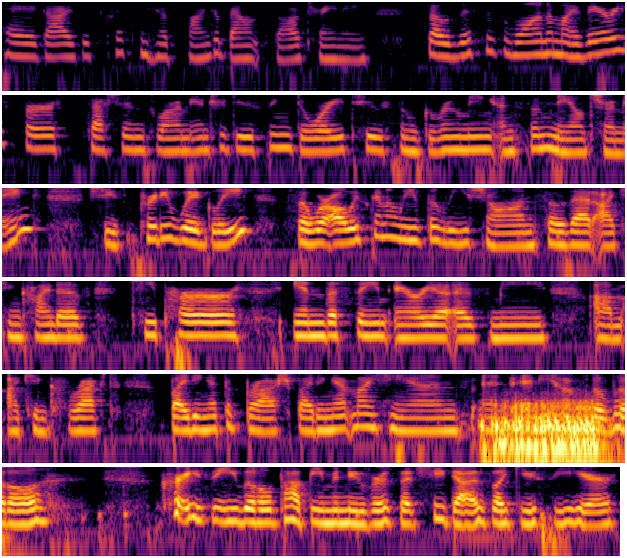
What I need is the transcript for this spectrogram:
Hey guys, it's Kristen here with Find Your Balance Dog Training. So, this is one of my very first sessions where I'm introducing Dory to some grooming and some nail trimming. She's pretty wiggly, so we're always going to leave the leash on so that I can kind of keep her in the same area as me. Um, I can correct biting at the brush, biting at my hands, and any of the little crazy little puppy maneuvers that she does, like you see here.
